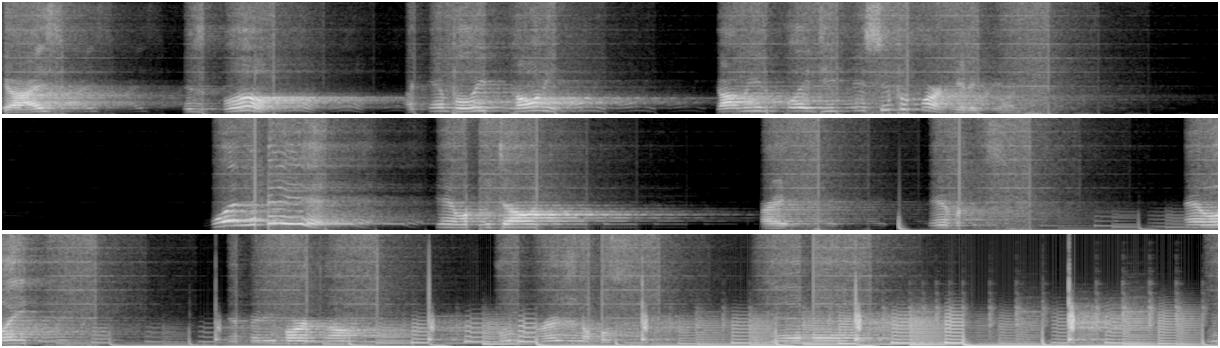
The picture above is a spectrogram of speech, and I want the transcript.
guys, is Glooms. I can't believe Tony got me to play DJ Supermarket again. What an idiot! Can't let me tell him. Alright, favorites. Emily, get ready for some Glooms originals. Yeah. We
